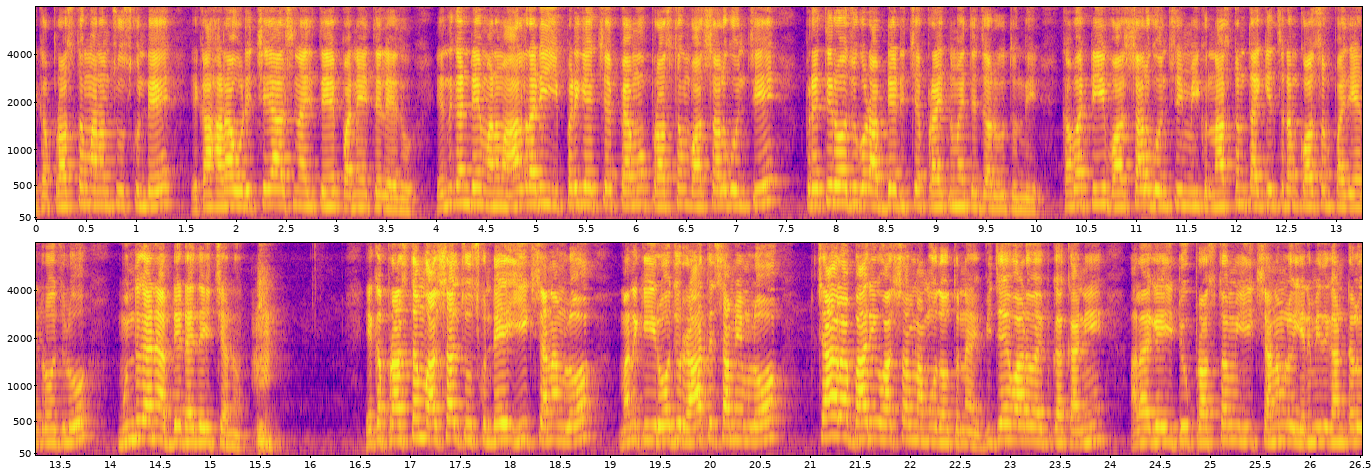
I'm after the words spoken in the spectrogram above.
ఇక ప్రస్తుతం మనం చూసుకుంటే ఇక హడావుడి చేయాల్సిన అయితే పని అయితే లేదు. ఎందుకంటే మనం ఆల్రెడీ ఇప్పటికే చెప్పాము ప్రస్తుతం వర్షాల గురించి ప్రతిరోజు కూడా అప్డేట్ ఇచ్చే ప్రయత్నం అయితే జరుగుతుంది. కాబట్టి వర్షాల గురించి మీకు నష్టం తగ్గించడం కోసం పదిహేను రోజులు ముందుగానే అప్డేట్ అయితే ఇచ్చాను. ఇక ప్రస్తుతం వర్షాలు చూసుకుంటే ఈ క్షణంలో మనకి ఈరోజు రాత్రి సమయంలో చాలా భారీ వర్షాలు నమోదవుతున్నాయి. విజయవాడ వైపుగా కానీ అలాగే ఇటు ప్రస్తుతం ఈ క్షణంలో ఎనిమిది గంటలు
